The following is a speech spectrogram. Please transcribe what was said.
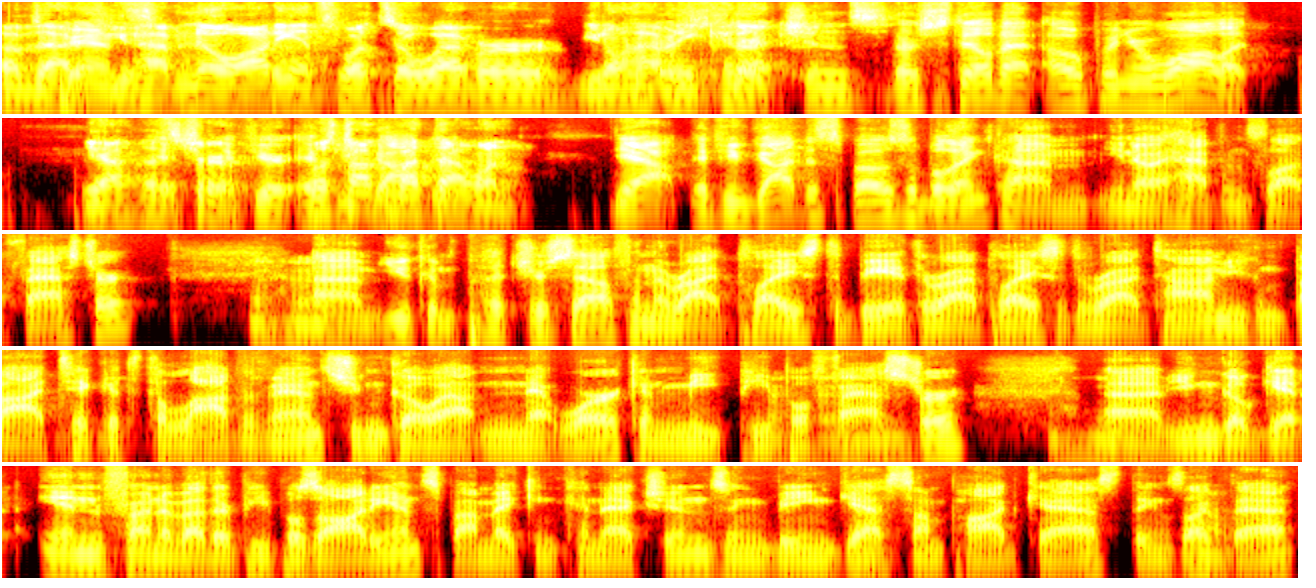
of that? If you have no audience whatsoever, you don't have any There's- connections. There's still that open your wallet. Yeah, that's if- true. if you're- if Let's talk about that one. Yeah. If you've got disposable income, you know, it happens a lot faster. Mhm. Um, you can put yourself in the right place to be at the right place at the right time. You can buy tickets to live events. You can go out and network and meet people Mhm. faster. Mhm. Uh, you can go get in front of other people's audience by making connections and being guests on podcasts, things like that.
